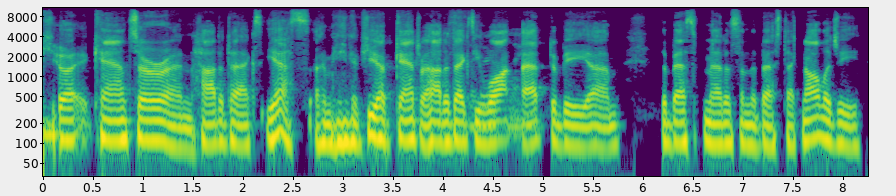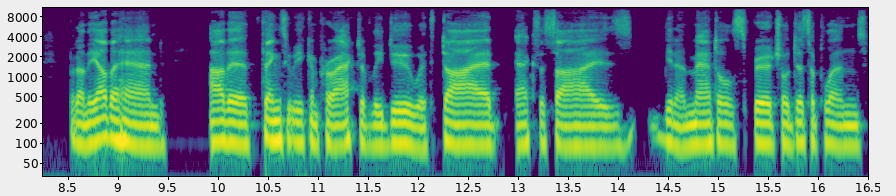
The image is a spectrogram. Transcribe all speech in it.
cure cancer and heart attacks? Yes. I mean, if you have cancer, heart attacks, Absolutely. you want that to be um, the best medicine, the best technology. But on the other hand, are there things that we can proactively do with diet, exercise, you know, mental, spiritual disciplines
